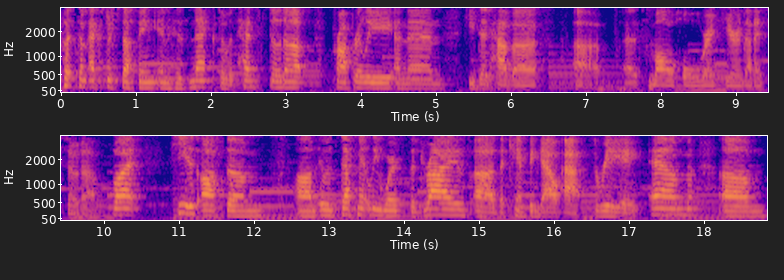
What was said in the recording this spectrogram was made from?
put some extra stuffing in his neck so his head stood up properly, and then he did have a, uh, a small hole right here that I sewed up. But he is awesome. Um, it was definitely worth the drive, uh, the camping out at 3 a.m. Um,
